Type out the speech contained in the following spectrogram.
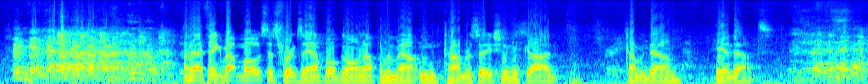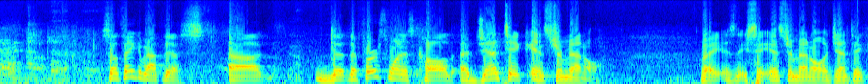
I mean, I think about Moses, for example, going up on the mountain, conversation with God, coming down, handouts. so think about this. Uh, the, the first one is called agentic instrumental. Right? Isn't you say instrumental agentic?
